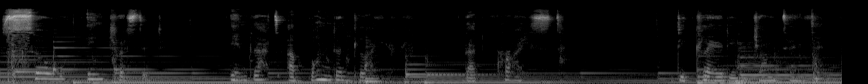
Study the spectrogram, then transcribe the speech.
so interested in that abundant life that Christ declared in John 10:10 10, 10,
